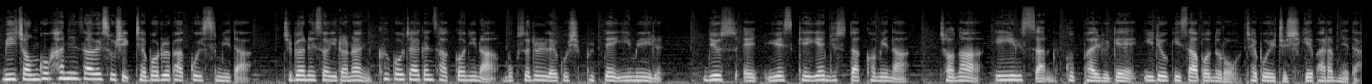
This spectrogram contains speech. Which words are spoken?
미 전국 한인사회 소식 제보를 받고 있습니다. 주변에서 일어난 크고 작은 사건이나 목소리를 내고 싶을 때 이메일 news at usknnews.com이나 전화 213-986-2624번으로 제보해 주시기 바랍니다.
